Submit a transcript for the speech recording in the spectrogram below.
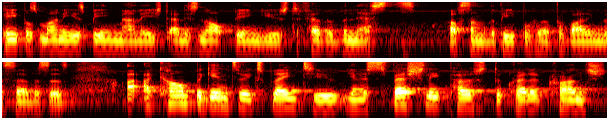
people's money is being managed and is not being used to feather the nests of some of the people who are providing the services. I, I can't begin to explain to you, you know, especially post the credit crunch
